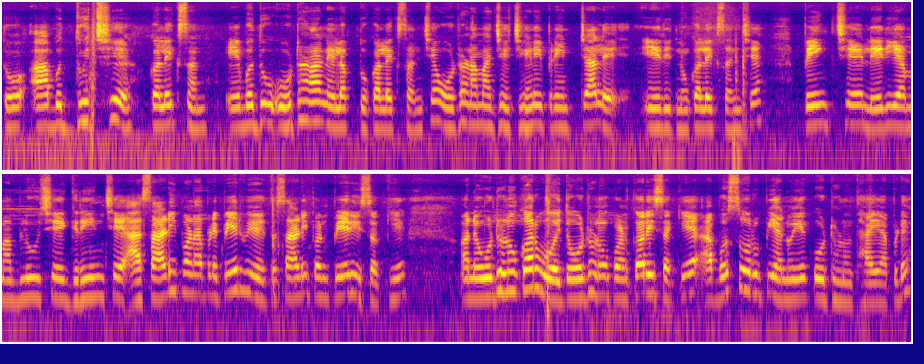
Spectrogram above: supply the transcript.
તો આ બધું જ છે કલેક્શન એ બધું ઓઢણાને લગતું કલેક્શન છે. ઓઢણામાં જે ઝીણી પ્રિન્ટ ચાલે એ રીતનું કલેક્શન છે. પિંક છે લેરિયામાં બ્લુ છે ગ્રીન છે. આ સાડી પણ આપણે પહેરવી હોય તો સાડી પણ પહેરી શકીએ. અને ઓઢણું કરવું હોય તો ઓઢણું પણ કરી શકીએ. આ બસો રૂપિયાનું એક ઓઢણું થાય આપણે.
